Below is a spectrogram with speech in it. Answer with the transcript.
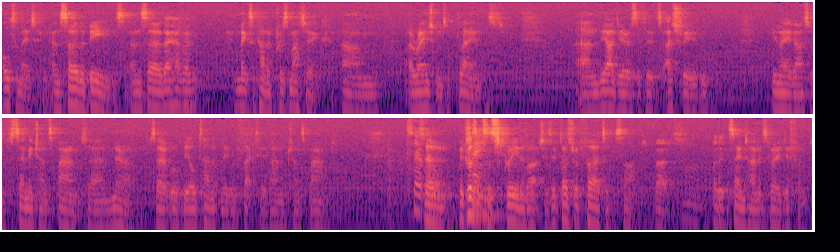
alternating, and so are the beams, and so they have a, it makes a kind of prismatic um, arrangement of planes. And the idea is that it's actually be made out of semi-transparent uh, mirror, so it will be alternately reflective and transparent. So, So, will because it's a screen of arches, it does refer to the site, but, but at the same time it's very different.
